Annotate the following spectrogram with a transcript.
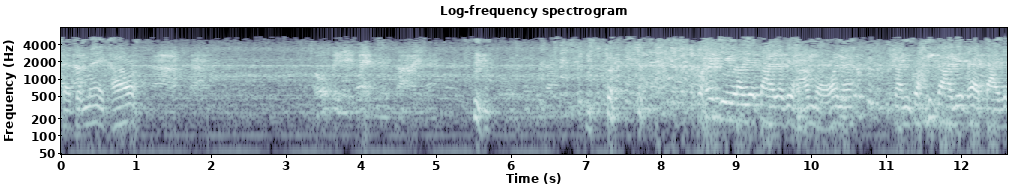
แต่จะไม่ให้เขาครับครับเขาเป็นในแพทย์เป็นสายนะ เพราะจริงเราจะตายเราไปหาหมอนะกันความตายนี่แพทย์ตายไป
